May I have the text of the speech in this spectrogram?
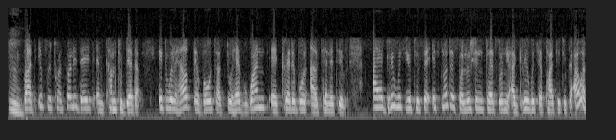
Mm. But if we consolidate and come together, it will help the voters to have one uh, credible alternative. I agree with you to say it's not a solution, perhaps, when you agree with a party. To I was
